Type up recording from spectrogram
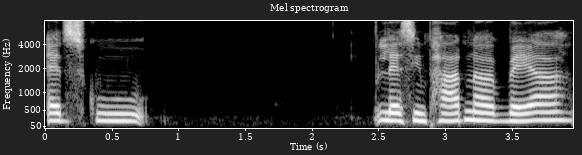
at skulle lade sin partner være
